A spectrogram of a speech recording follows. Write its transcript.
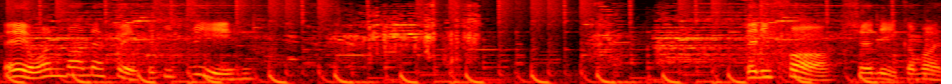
Hey, one bar left, wait, 33. 34, surely, come on.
